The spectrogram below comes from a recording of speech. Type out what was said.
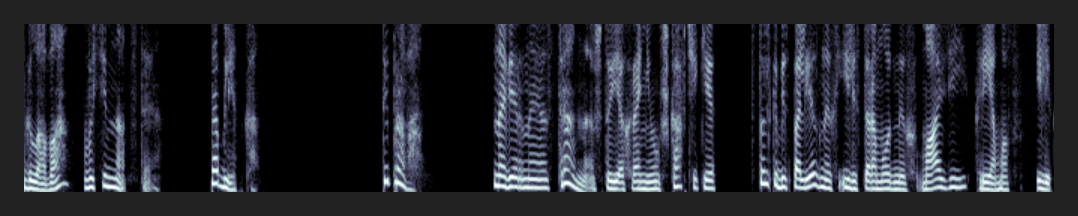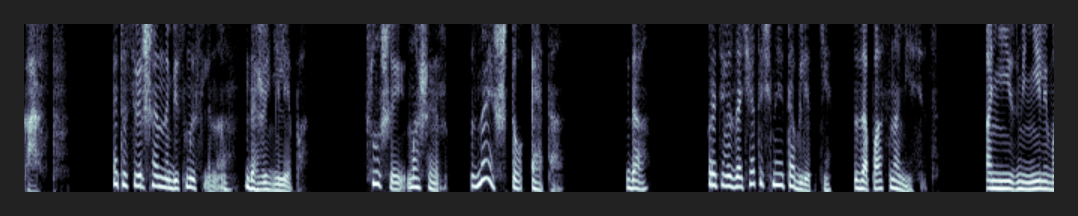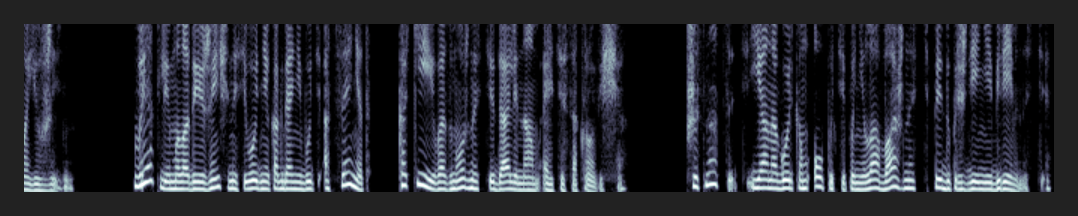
Глава 18. Таблетка. Ты права. Наверное, странно, что я храню в шкафчике столько бесполезных или старомодных мазей, кремов и лекарств. Это совершенно бессмысленно, даже нелепо. Слушай, Машер, знаешь, что это? Да. Противозачаточные таблетки, запас на месяц. Они изменили мою жизнь. Вряд ли молодые женщины сегодня когда-нибудь оценят, какие возможности дали нам эти сокровища. В 16 я на горьком опыте поняла важность предупреждения беременности.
